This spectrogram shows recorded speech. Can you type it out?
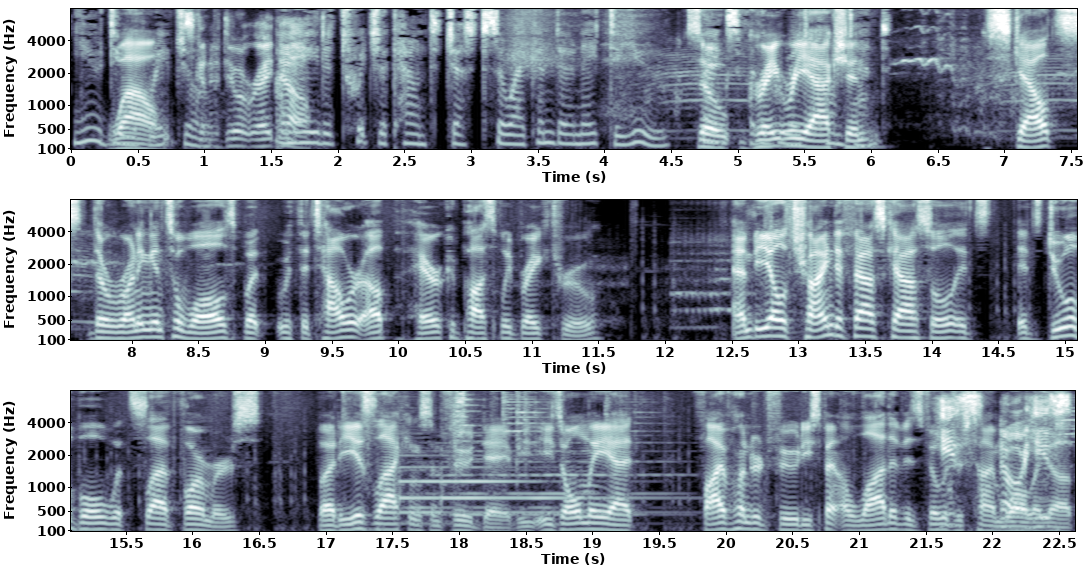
You did Wow. a great He's job. gonna do it right now. I made a Twitch account just so I can donate to you. So, Thanks great reaction. content. Scouts, they're running into walls, but with the tower up, Hera could possibly break through. MBL trying to fast castle. It's it's doable with Slav farmers, but he is lacking some food, Dave. He, he's only at 500 food. He spent a lot of his villagers' He's- time no, walling up.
